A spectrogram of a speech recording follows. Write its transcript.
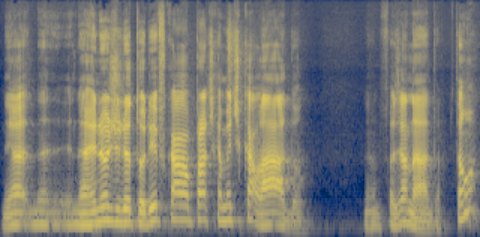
Né? Na, na reunião de diretoria ficava praticamente calado, né? não fazia nada. Então,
